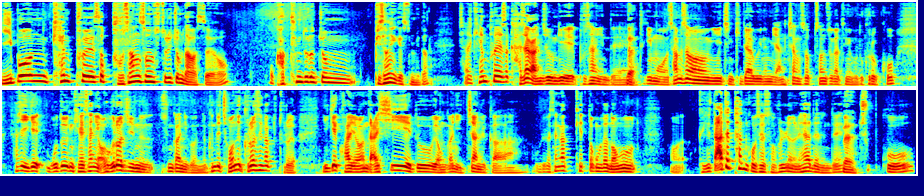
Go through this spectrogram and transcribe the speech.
이번 캠프에서 부상 선수들이 좀 나왔어요. 뭐각 팀들은 좀 비상이겠습니다. 사실 캠프에서 가장 안 좋은 게 부상인데 네. 특히 뭐 삼성이 지금 기대하고 있는 양창섭 선수 같은 경우도 그렇고 사실 이게 모든 계산이 어그러지는 순간이거든요. 근데 저는 그런 생각도 들어요. 이게 과연 날씨에도 연관이 있지 않을까? 우리가 생각했던 것보다 너무 어, 굉장히 따뜻한 곳에서 훈련을 해야 되는데 네. 춥고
